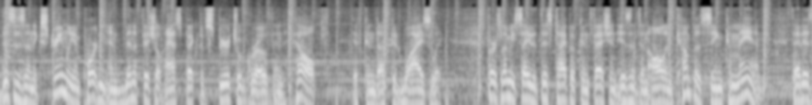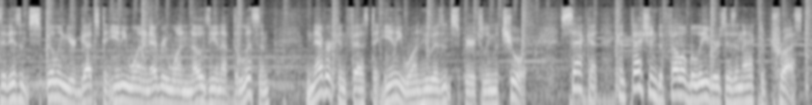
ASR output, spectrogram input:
This is an extremely important and beneficial aspect of spiritual growth and health if conducted wisely. First, let me say that this type of confession isn't an all encompassing command. That is, it isn't spilling your guts to anyone and everyone nosy enough to listen. Never confess to anyone who isn't spiritually mature. Second, confession to fellow believers is an act of trust,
